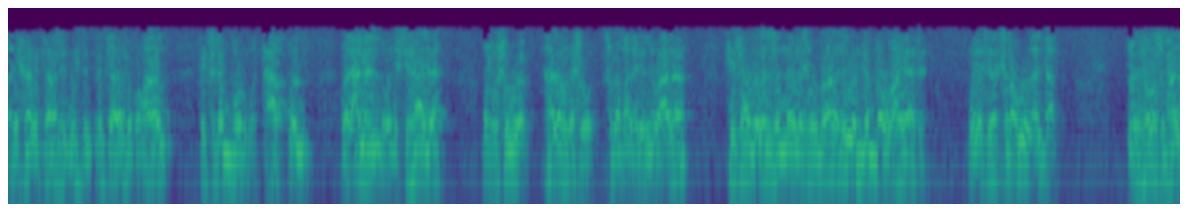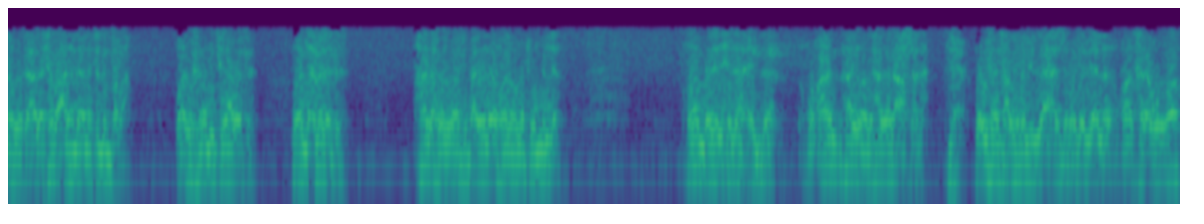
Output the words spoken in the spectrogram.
الإكثار من تلاوة القرآن بالتدبر والتعقل والعمل والاستفادة والخشوع. هذا هو المشروع. كما قال جل وعلا كتاب أنزلناه إليك مبارك ليدبروا آياته وليتذكر أولو الألباب. فهو سبحانه وتعالى شرع لنا أن نتدبره وأن نكثر من تلاوته وأن نعمل به. هذا هو الواجب علينا وهذا هو المطلوب منا. وأما الانحناء عند القرآن فايضا هذا لا أصل له. نعم. وإن كان تعظيما لله عز وجل لأن القرآن كلام الله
